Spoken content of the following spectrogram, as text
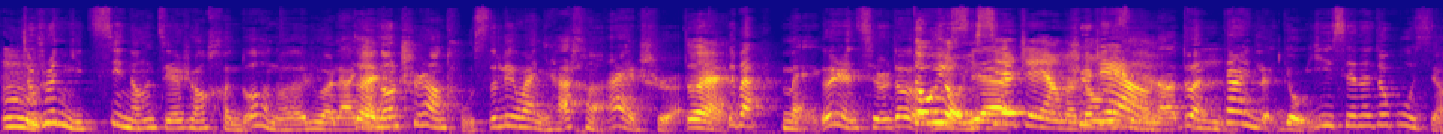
嗯就是说你既能节省很多很多的热量，又能吃上吐司，另外你还很爱吃，对对吧？每个人其实都有都有一一些这样的是这样的，对。嗯但是有一些呢就不行，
